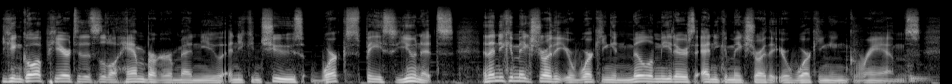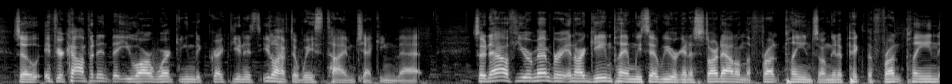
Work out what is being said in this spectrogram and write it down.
you can go up here to this little hamburger menu and you can choose workspace units. And then you can make sure that you're working in millimeters and you can make sure that you're working in grams. So if you're confident that you are working the correct units, you don't have to waste time checking that. So now if you remember in our game plan, we said we were going to start out on the front plane. So I'm going to pick the front plane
